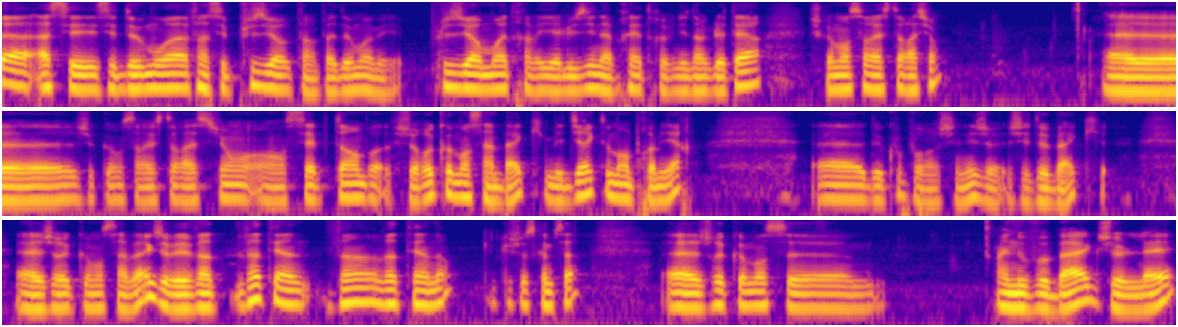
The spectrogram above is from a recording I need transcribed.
à, ces, deux mois, enfin c'est plusieurs, enfin pas deux mois, mais plusieurs mois travailler à l'usine après être revenu d'Angleterre, je commence en restauration. Je commence en restauration en septembre. Je recommence un bac, mais directement en première. du coup, pour enchaîner, j'ai deux bacs. Euh, je recommence un bac, j'avais 20, 21, 20, 21 ans, quelque chose comme ça. Euh, je recommence euh, un nouveau bac, je l'ai.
